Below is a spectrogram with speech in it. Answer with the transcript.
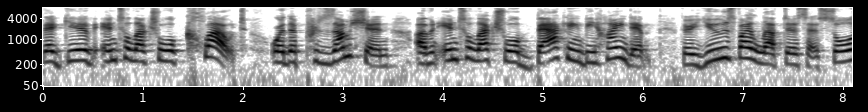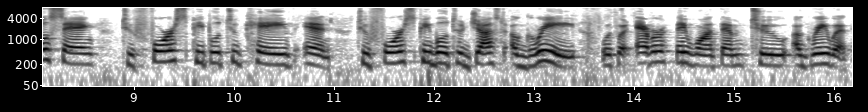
that give intellectual clout or the presumption of an intellectual backing behind it. They're used by leftists, as Sowell is saying, to force people to cave in, to force people to just agree with whatever they want them to agree with.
